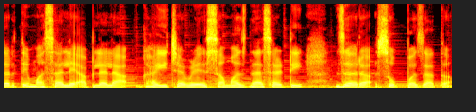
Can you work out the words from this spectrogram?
तर ते मसाले आपल्याला घाईच्या वेळेस समजण्यासाठी जरा सोपं जातं.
